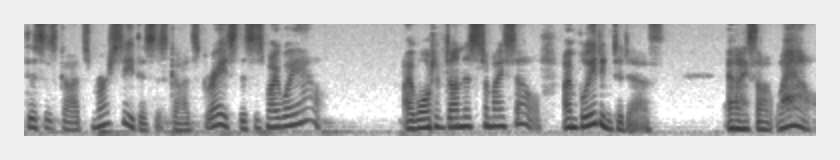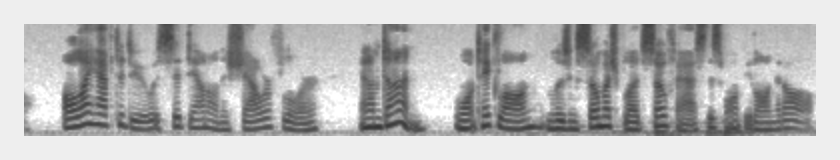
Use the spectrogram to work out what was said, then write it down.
this is God's mercy. This is God's grace. This is my way out. I won't have done this to myself. I'm bleeding to death. And I thought, wow, all I have to do is sit down on the shower floor and I'm done. It won't take long. I'm losing so much blood so fast. This won't be long at all.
